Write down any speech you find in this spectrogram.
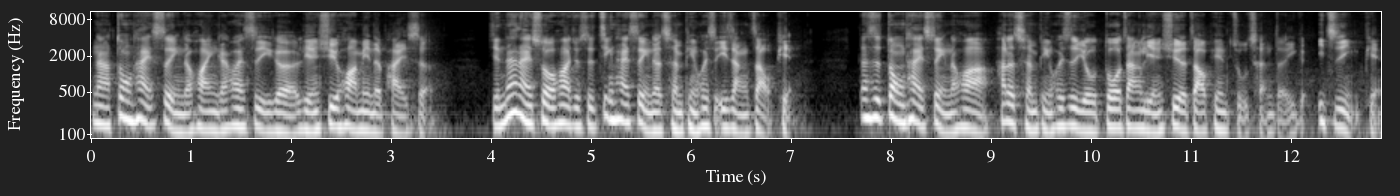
那动态摄影的话，应该会是一个连续画面的拍摄。简单来说的话，就是静态摄影的成品会是一张照片，但是动态摄影的话，它的成品会是由多张连续的照片组成的一个一支影片。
